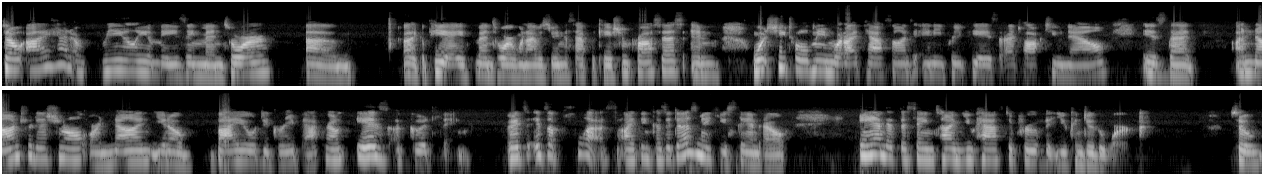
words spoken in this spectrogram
So I had a really amazing mentor, um, like a PA mentor, when I was doing this application process. And what she told me, and what I pass on to any pre PAs that I talk to now, is that a non-traditional or non, you know, bio degree background is a good thing. It's it's a plus, I think, because it does make you stand out, and at the same time, you have to prove that you can do the work. So,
